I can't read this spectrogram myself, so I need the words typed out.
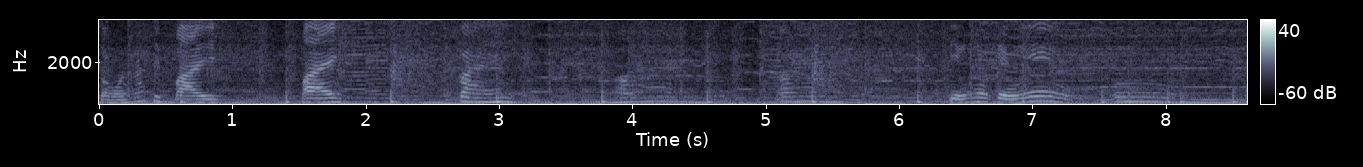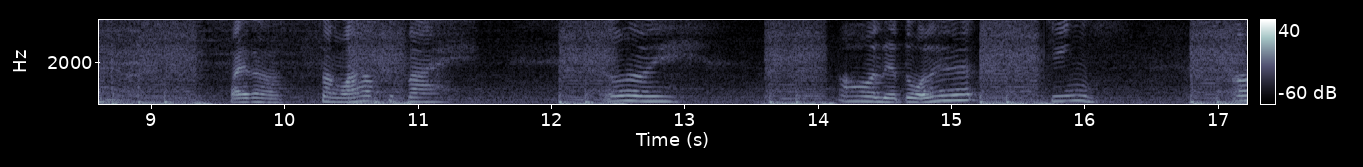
สองร้อยห้าสิบใบ ไป ไปเสียงแหบเสียงแห้งไปต่อสองร้อยหกสิบใบเลยอ๋อเหลือตัวเลยฮะจริงโอ้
